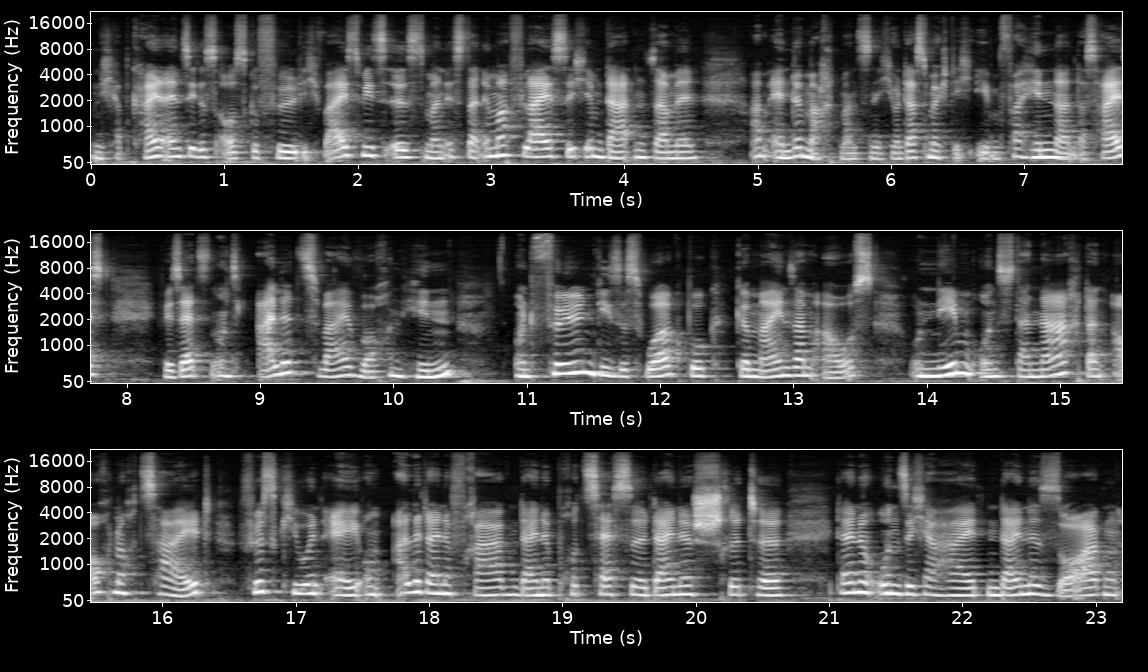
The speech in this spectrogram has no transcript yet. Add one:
und ich habe kein einziges ausgefüllt. Ich weiß, wie es ist. Man ist dann immer fleißig im Datensammeln. Am Ende macht man es nicht. Und das möchte ich eben verhindern. Das heißt, wir setzen uns alle zwei Wochen hin und füllen dieses Workbook gemeinsam aus und nehmen uns danach dann auch noch Zeit fürs QA, um alle deine Fragen, deine Prozesse, deine Schritte, deine Unsicherheiten, deine Sorgen,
